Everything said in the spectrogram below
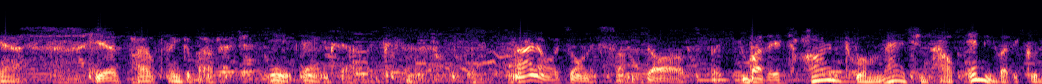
Yes, yes, I'll think about it. Hey, thanks, Alex. I know it's only some dogs, but But it's hard to imagine how anybody could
